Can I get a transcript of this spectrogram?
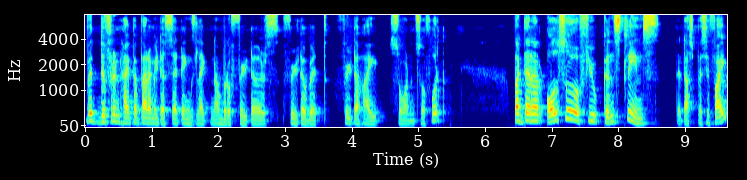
with different hyperparameter settings like number of filters, filter width, filter height, so on and so forth. But there are also a few constraints that are specified.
